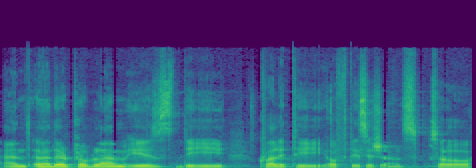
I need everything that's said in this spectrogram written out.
And another problem is the quality of decisions. So,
